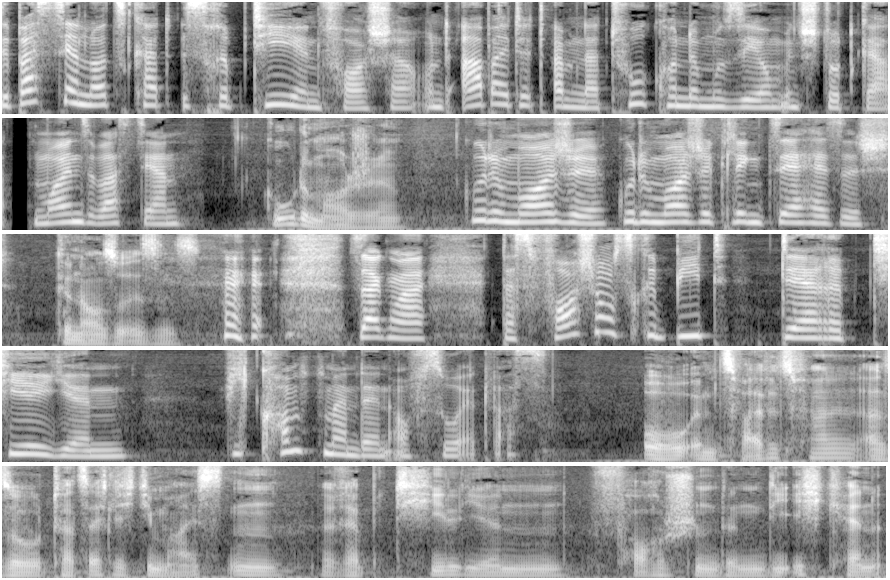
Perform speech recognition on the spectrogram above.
Sebastian Lotzkat ist Reptilienforscher und arbeitet am Naturkundemuseum in Stuttgart. Moin, Sebastian. Gute Morge. Gute Morge. Gute Morge klingt sehr hessisch. Genau so ist es. Sag mal, das Forschungsgebiet der Reptilien. Wie kommt man denn auf so etwas? Oh, im Zweifelsfall, also tatsächlich die meisten Reptilienforschenden, die ich kenne,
